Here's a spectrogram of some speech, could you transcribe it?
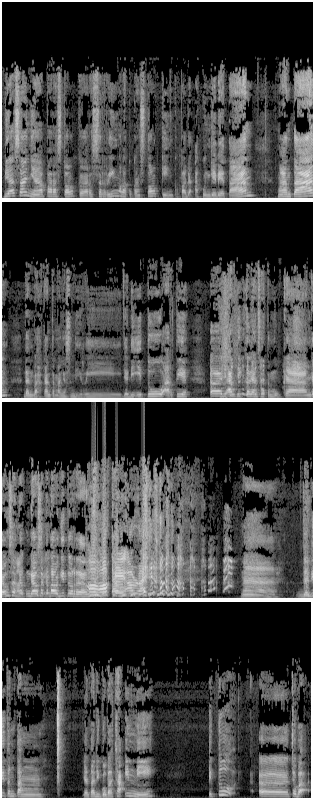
Biasanya para stalker sering melakukan stalking kepada akun gebetan, mantan, dan bahkan temannya sendiri. Jadi itu arti eh, di artikel yang saya temukan. Nggak usah nggak usah ketawa gitu, Ren. Oh, Oke, tahu. alright. Nah, jadi tentang yang tadi gue bacain nih, itu eh, coba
